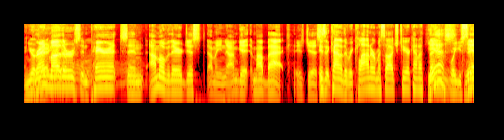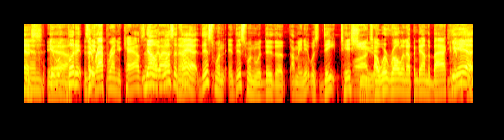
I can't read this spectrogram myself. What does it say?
and you're grandmothers and parents, and I'm over there just. I mean, I'm getting my back is just. Is it kind of the recliner massage chair kind of thing? Yes, Where you sit yes. in? It wa- Yeah. but it- Does but it it- wrap around your calves? And No, all it wasn't No? that. This one, this one would do the. I mean, it was deep tissue. Watch it. Oh, we're rolling up and down the back and Yes,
